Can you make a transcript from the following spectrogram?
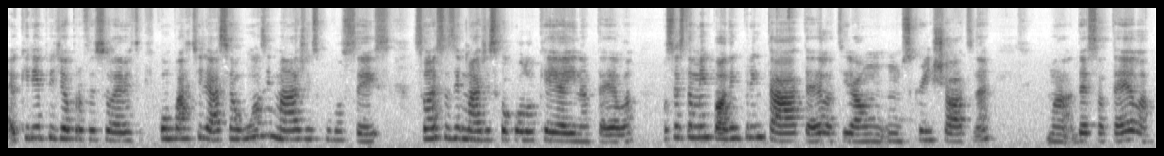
Eu queria pedir ao professor Everton que compartilhasse algumas imagens com vocês. São essas imagens que eu coloquei aí na tela. Vocês também podem printar a tela, tirar um, um screenshot né, uma, dessa tela.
